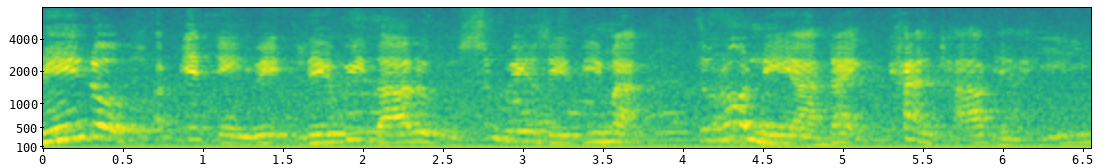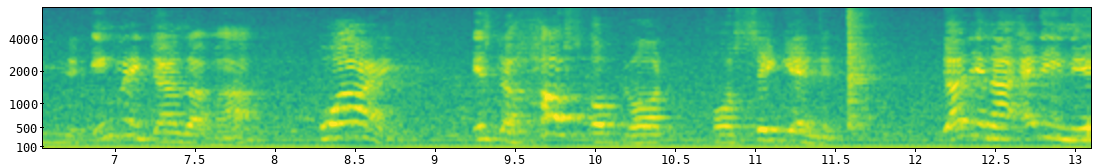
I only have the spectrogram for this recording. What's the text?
မင်းတို့ကိုအပြစ်တင်၍လေဝိသားတို့ကိုစုဝေးစေပြီးမှသူတို့နေရာ၌ခန့်ထားပြန်၏တဲ့အင်္ဂလိပ်ကျမ်းစာမှာ why is the house of god forsaken ပြောချင်တာအဲ့ဒီနေ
